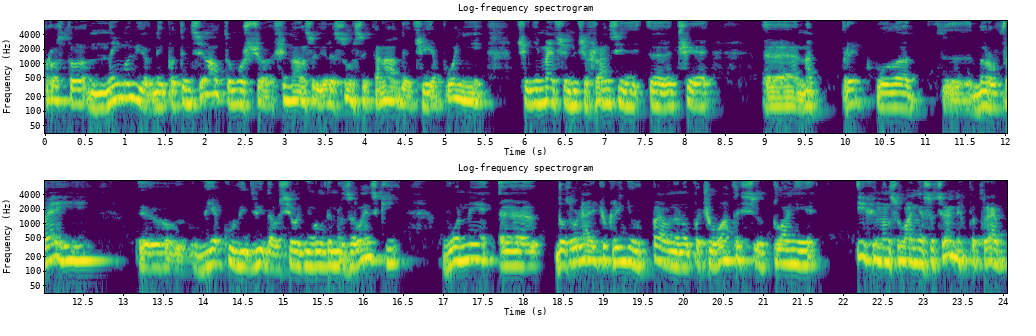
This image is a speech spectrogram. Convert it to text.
просто неймовірний потенціал, тому що фінансові ресурси Канади чи Японії, чи Німеччини, чи Франції, е, чи, е, наприклад, Норвегії, е, в яку відвідав сьогодні Володимир Зеленський, вони е, дозволяють Україні впевнено почуватись в плані і фінансування соціальних потреб,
